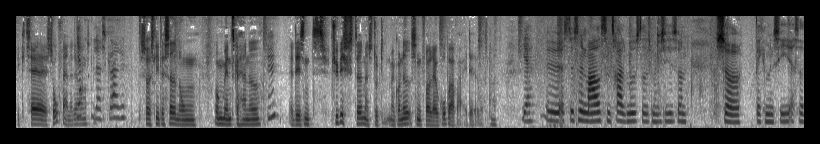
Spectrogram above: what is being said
Vi kan tage sofaerne der Ja, måske. lad os gøre det. Så også lige, der sad nogle unge mennesker hernede. Mm. Er det sådan et typisk sted, man, stud- man går ned sådan for at lave gruppearbejde eller sådan noget? Ja, øh, altså det er sådan et meget centralt mødested, hvis man kan sige sådan. Så hvad kan man sige? Altså,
